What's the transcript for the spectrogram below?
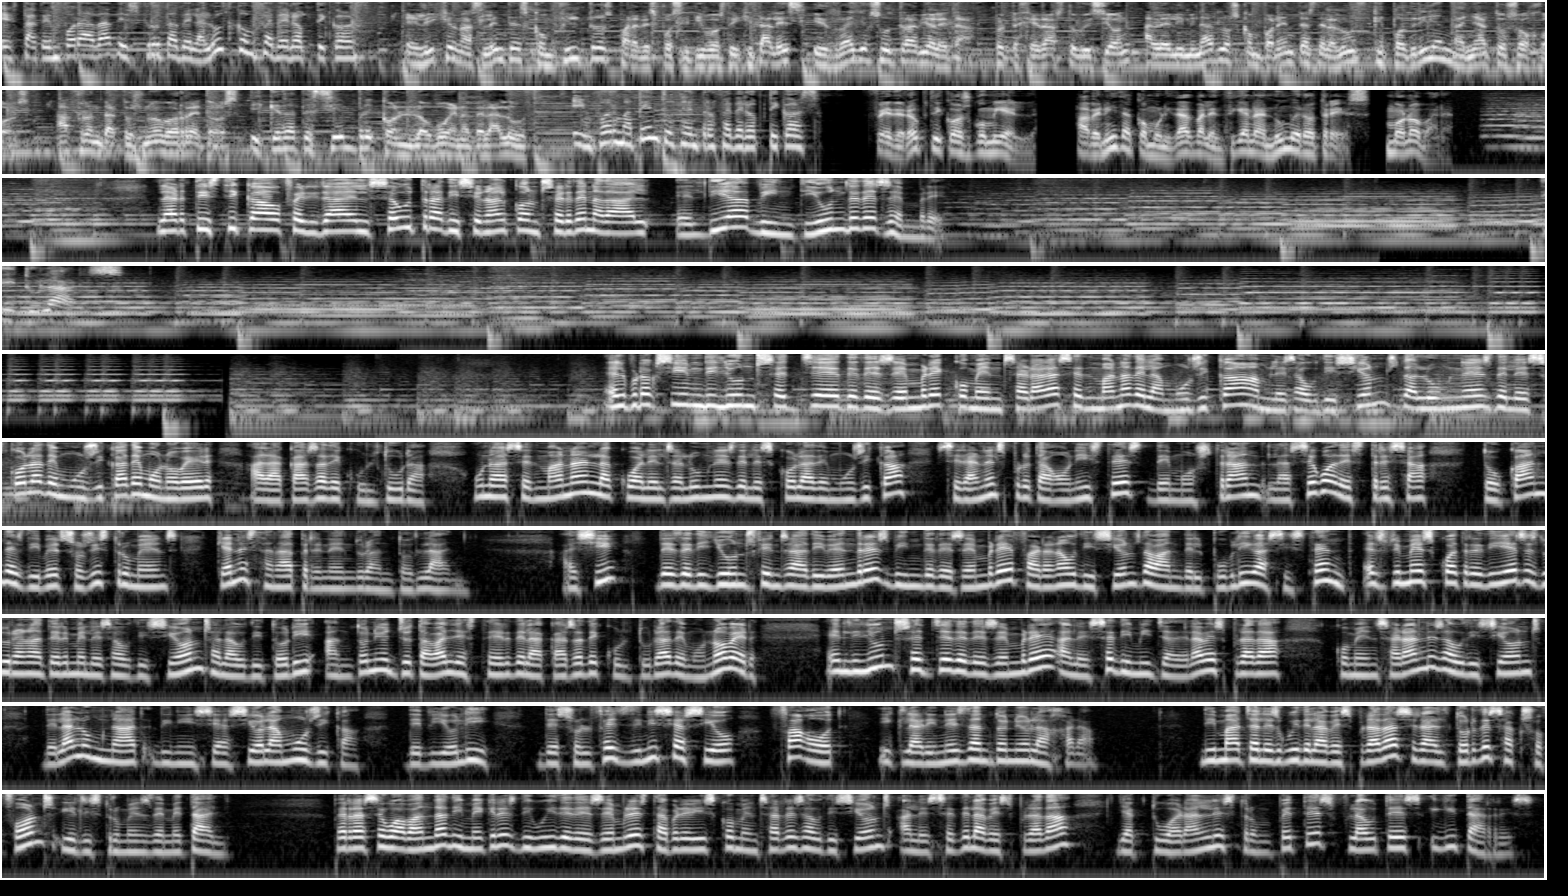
Esta temporada disfruta de la luz con Federópticos. Elige unas lentes con filtros para dispositivos digitales y rayos ultravioleta. Protegerás tu visión al eliminar los componentes de la luz que podrían dañar tus ojos. Afronta tus nuevos retos y quédate siempre con lo bueno de la luz. Infórmate en tu centro Federópticos. Federópticos Gumiel, Avenida Comunidad Valenciana número 3, Monóvar. L'Artística oferirà el seu tradicional concert de Nadal el dia 21 de desembre. Titulars. El pròxim dilluns 16 de desembre començarà la Setmana de la Música amb les audicions d'alumnes de l'Escola de Música de Monover a la Casa de Cultura. Una setmana en la qual els alumnes de l'Escola de Música seran els protagonistes demostrant la seva destressa tocant els diversos instruments que han estat aprenent durant tot l'any. Així, des de dilluns fins a divendres 20 de desembre faran audicions davant del públic assistent. Els primers quatre dies es duran a terme les audicions a l'auditori Antonio J. Ballester de la Casa de Cultura de Monover. El dilluns 16 de desembre, a les 7 i mitja de la vesprada, començaran les audicions de l'alumnat d'iniciació a la música, de violí, de solfeig d'iniciació, fagot i clarinets d'Antonio Lájara. Dimarts a les 8 de la vesprada serà el torn de saxofons i els instruments de metall. Per la seva banda, dimecres 18 de desembre està previst començar les audicions a les 7 de la vesprada i actuaran les trompetes, flautes i guitarres.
